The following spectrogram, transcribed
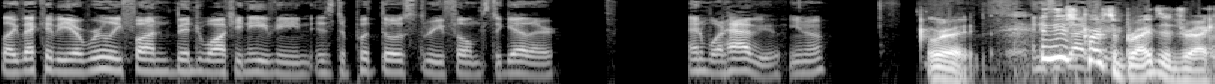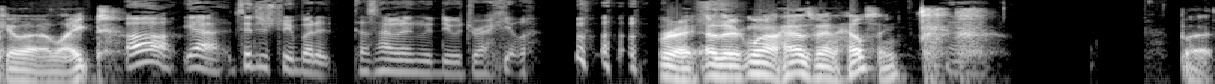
Like, that could be a really fun binge watching evening, is to put those three films together. And what have you, you know? Right. And, and there's parts your... of Brides of Dracula I liked. Oh, yeah. It's interesting, but it doesn't have anything to do with Dracula right. Oh, other well, it has Van Helsing, yeah. but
